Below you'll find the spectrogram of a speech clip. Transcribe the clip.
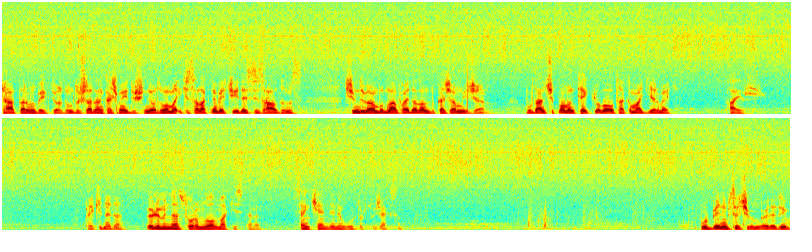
Kağıtlarımı bekliyordum. Duşlardan kaçmayı düşünüyordum ama iki salak nöbetçiyi de siz aldınız. Şimdi ben bundan faydalanıp kaçamayacağım. Buradan çıkmamın tek yolu o takıma girmek. Hayır. Peki neden? Ölümünden sorumlu olmak istemem. Sen kendini vurdurtacaksın. Bu benim seçimim öyle değil mi?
